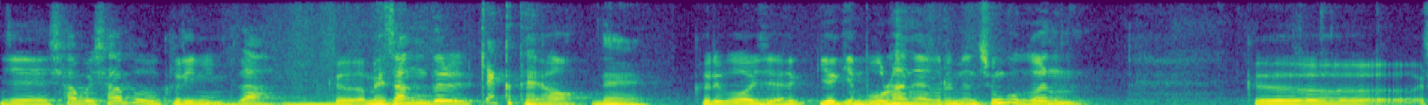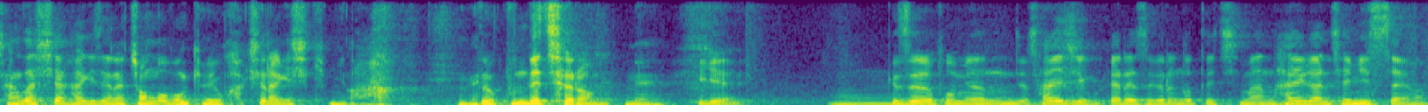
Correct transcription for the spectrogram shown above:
이제 샤브샤브 그림입니다. 그 매장들 깨끗해요. 네. 그리고 이제 여기 뭘 하냐 그러면 중국은 그 장사 시작하기 전에 종업원 교육 확실하게 시킵니다. 그 군대처럼 네. 이게 음. 그래서 보면 이제 사회주의 국가라서 그런 것도 있지만 하여간 재미있어요.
